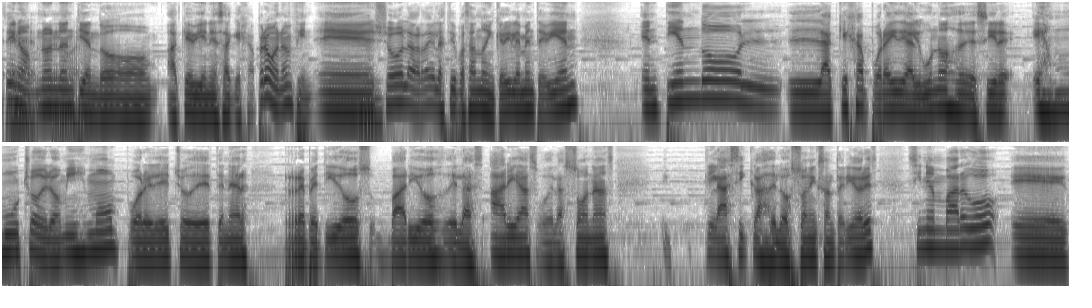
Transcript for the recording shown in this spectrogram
Sí, Eh, no, no, pero no bueno. entiendo a qué viene esa queja. Pero bueno, en fin, eh, Mm. yo la verdad que la estoy pasando increíblemente bien. Entiendo la queja por ahí de algunos de decir es mucho de lo mismo por el hecho de tener repetidos varios de las áreas o de las zonas clásicas de los Sonics anteriores. Sin embargo, eh,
